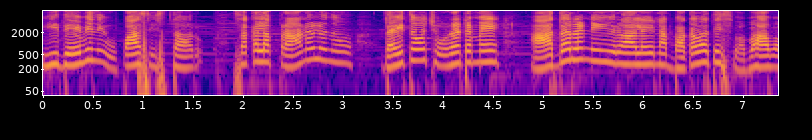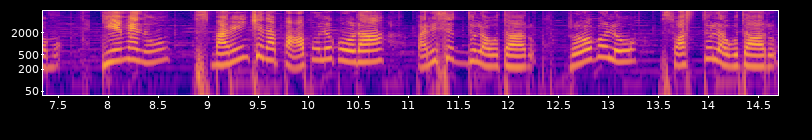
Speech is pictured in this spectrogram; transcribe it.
ఈ దేవిని ఉపాసిస్తారు. సకల ప్రాణులను దయతో చూడటమే ఆదరణీయురాలైన భగవతి స్వభావము. ఈమెను స్మరించిన పాపులు కూడా పరిశుద్ధులవుతారు. రోగులు స్వస్థులవుతారు.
